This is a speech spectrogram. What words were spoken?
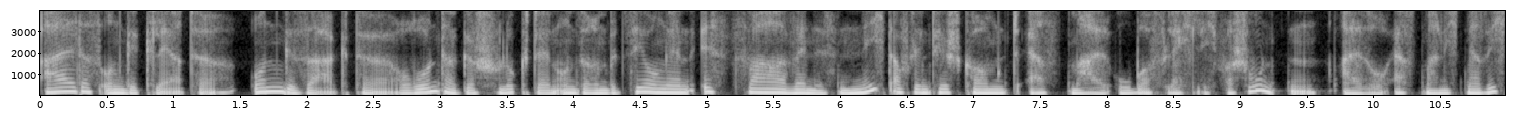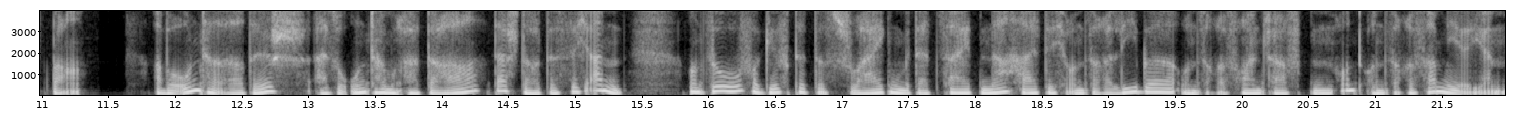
All das Ungeklärte, Ungesagte, Runtergeschluckte in unseren Beziehungen ist zwar, wenn es nicht auf den Tisch kommt, erstmal oberflächlich verschwunden, also erstmal nicht mehr sichtbar. Aber unterirdisch, also unterm Radar, da staut es sich an. Und so vergiftet das Schweigen mit der Zeit nachhaltig unsere Liebe, unsere Freundschaften und unsere Familien.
